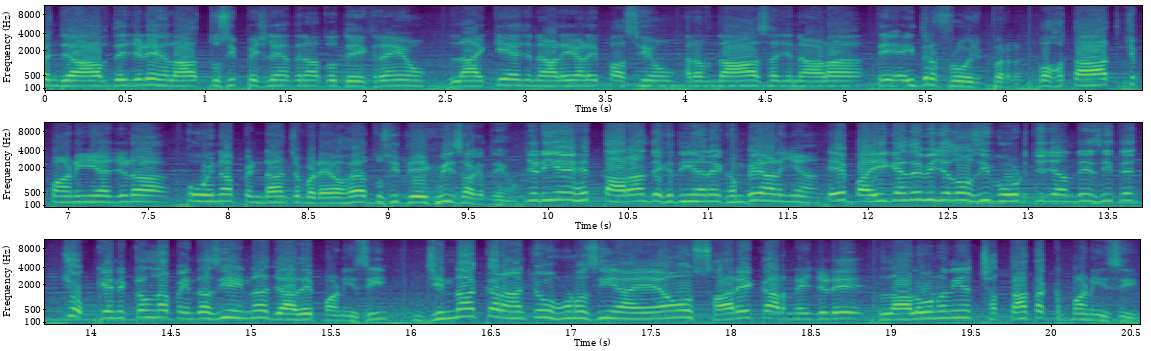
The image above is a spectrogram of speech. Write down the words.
ਪੰਜਾਬ ਦੇ ਜਿਹੜੇ ਹਾਲਾਤ ਤੁਸੀਂ ਪਿਛਲੇ ਦਿਨਾਂ ਤੋਂ ਦੇਖ ਰਹੇ ਹੋ ਲਾਗੇ ਅਜਨਾਲੇ ਵਾਲੇ ਪਾਸਿਓਂ ਰਮਦਾਸ ਅਜਨਾਲਾ ਤੇ ਇਧਰ ਫਿਰੋਜ਼ਪੁਰ। ਬਹੁਤਾਤ ਚ ਪਾਣੀ ਆ ਜਿਹੜਾ, ਉਹ ਇਹਨਾਂ ਪਿੰਡਾਂ ਚ ਵੜਿਆ ਹੋਇਆ, ਤੁਸੀਂ ਦੇਖ ਵੀ ਸਕਦੇ ਹੋ। ਜਿਹੜੀਆਂ ਇਹ ਤਾਰਾਂ ਦਿਖਦੀਆਂ ਨੇ ਖੰਭੇ ਵਾਲੀਆਂ, ਇਹ ਬਾਈ ਕਹਿੰਦੇ ਵੀ ਜਦੋਂ ਅਸੀਂ ਵੋਟ 'ਚ ਜਾਂਦੇ ਸੀ ਤੇ ਝੁੱਕ ਕੇ ਨਿਕਲਣਾ ਪੈਂਦਾ ਸੀ, ਇੰਨਾ ਜ਼ਿਆਦਾ ਪਾਣੀ ਸੀ। ਜਿੰਨਾ ਘਰਾਂ 'ਚੋਂ ਹੁਣ ਅਸੀਂ ਆਏ ਆ, ਉਹ ਸਾਰੇ ਘਰ ਨੇ ਜਿਹੜੇ, ਲਾ ਲਓ ਉਹਨਾਂ ਦੀਆਂ ਛੱਤਾਂ ਤੱਕ ਪਾਣੀ ਸੀ।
